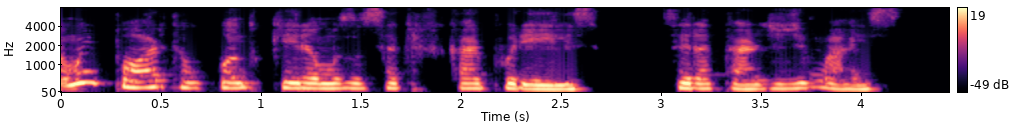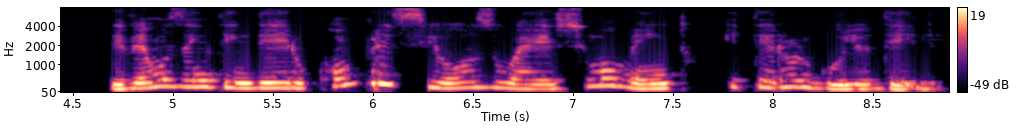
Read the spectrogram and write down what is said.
não importa o quanto queiramos nos sacrificar por eles, será tarde demais. Devemos entender o quão precioso é este momento e ter orgulho dele.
